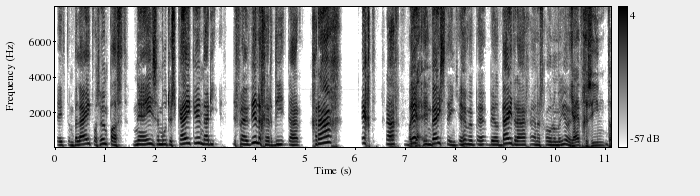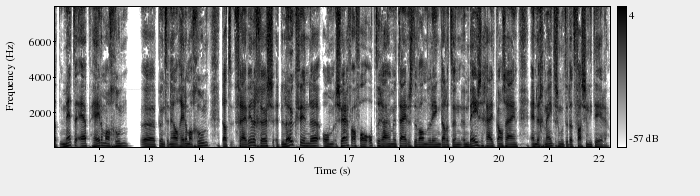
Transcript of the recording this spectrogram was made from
heeft een beleid wat hun past. Nee, ze moeten eens kijken naar die, de vrijwilliger die daar graag, echt graag, bij, hun bijsteentje eh, wil bijdragen aan een schone milieu. Jij hebt gezien dat met de app helemaal groen. Eh, .nl helemaal groen. Dat vrijwilligers het leuk vinden om zwerfafval op te ruimen tijdens de wandeling. Dat het een, een bezigheid kan zijn. En de gemeentes moeten dat faciliteren.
